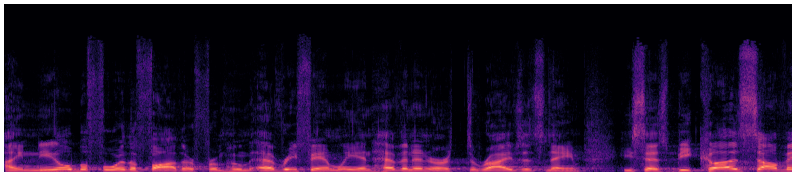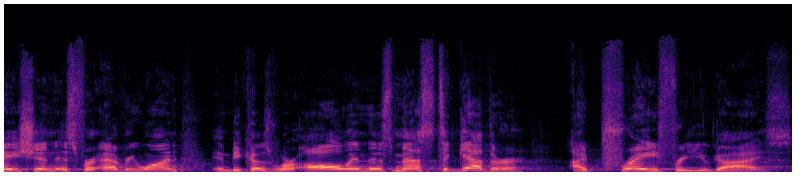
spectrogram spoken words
I kneel before the Father, from whom every family in heaven and earth derives its name. He says, Because salvation is for everyone, and because we're all in this mess together, I pray for you guys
